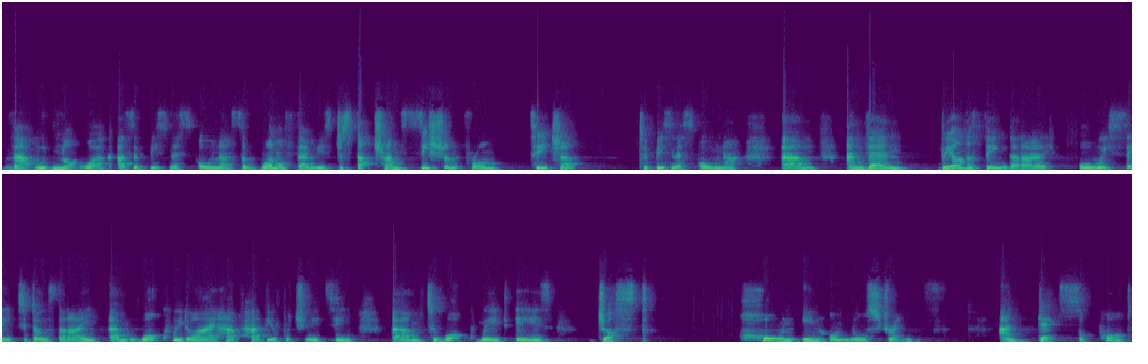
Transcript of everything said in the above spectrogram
that would not work as a business owner. So one of them is just that transition from teacher to business owner. Um, and then the other thing that I always say to those that I um, work with or I have had the opportunity um, to work with is just hone in on your strengths and get support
